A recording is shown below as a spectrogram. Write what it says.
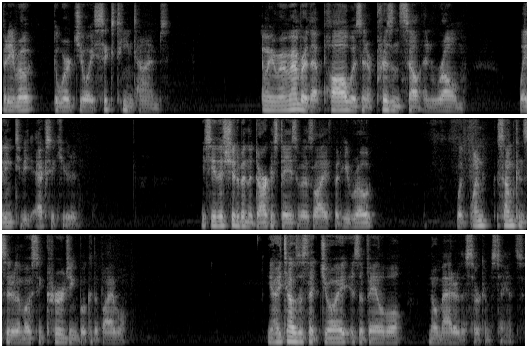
but he wrote the word joy 16 times. And we remember that Paul was in a prison cell in Rome, waiting to be executed. You see, this should have been the darkest days of his life, but he wrote what one some consider the most encouraging book of the Bible. You know, he tells us that joy is available no matter the circumstance.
